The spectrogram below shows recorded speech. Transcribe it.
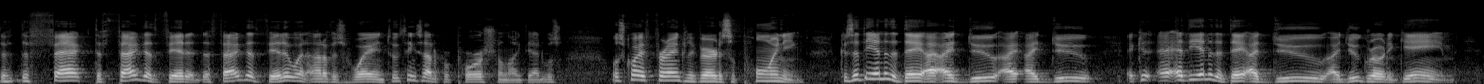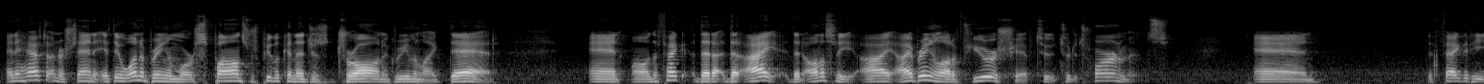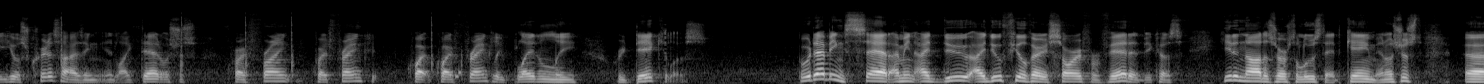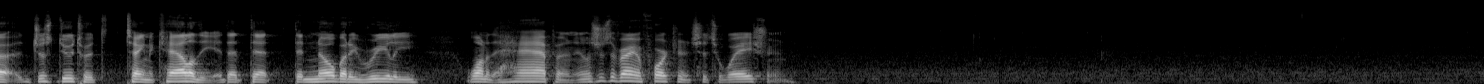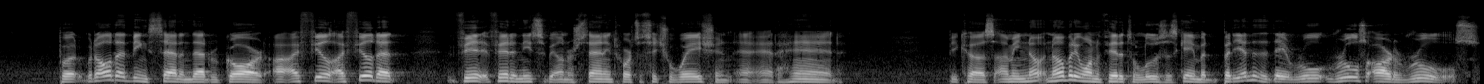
the the fact the fact that Vidit the fact that Vidit went out of his way and took things out of proportion like that was was quite frankly very disappointing. Because at the end of the day, I, I do I, I do at the end of the day I do I do grow the game, and they have to understand it. If they want to bring in more sponsors, people cannot just draw an agreement like that. And on the fact that that I that honestly I I bring a lot of viewership to to the tournaments, and the fact that he, he was criticizing it like that was just quite frank, quite frank, quite quite frankly, blatantly ridiculous. But with that being said, I mean, I do I do feel very sorry for Vidit because he did not deserve to lose that game, and it was just uh, just due to a technicality that that that nobody really wanted to happen. It was just a very unfortunate situation. But with all that being said in that regard, I, feel I feel that Vidit needs to be understanding towards the situation at, hand. Because I mean, no nobody wanted Vidit to lose this game, but but at the end of the day, rule, rules are the rules.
